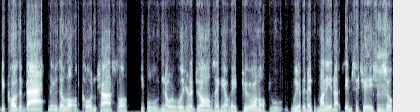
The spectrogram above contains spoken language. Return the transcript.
because of that. There was a lot of contrast, a lot of people, you know, were losing their jobs, ending up very poor, a lot of people weirdly making money in that same situation. Mm. So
